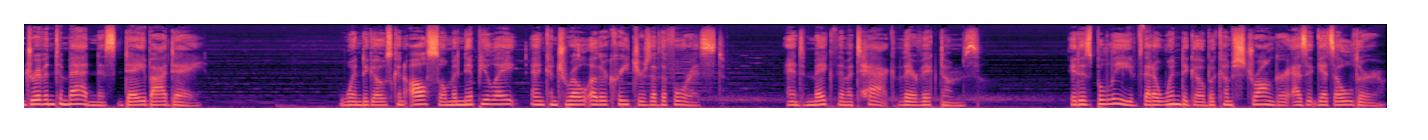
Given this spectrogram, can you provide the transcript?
driven to madness day by day. Wendigos can also manipulate and control other creatures of the forest and make them attack their victims. It is believed that a Wendigo becomes stronger as it gets older.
